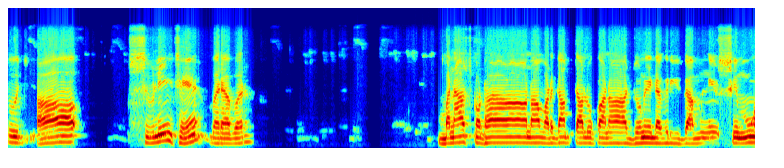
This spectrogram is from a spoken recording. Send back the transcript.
તો આ શિવલિંગ છે, બરાબર. બનાસકાંઠાના વડગામ તાલુકાના જૂની નગરી ગામની સીમો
